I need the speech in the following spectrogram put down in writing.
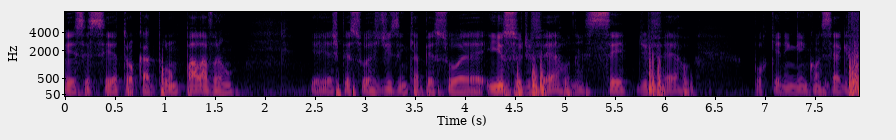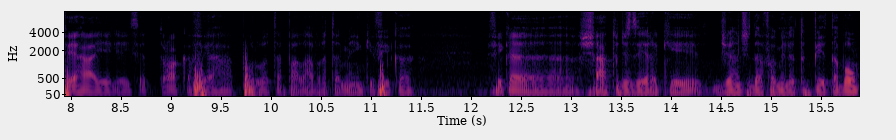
esse C é trocado por um palavrão. E aí as pessoas dizem que a pessoa é isso de ferro, né? C de ferro, porque ninguém consegue ferrar ele. Aí você troca ferrar por outra palavra também que fica fica chato dizer aqui diante da família Tupi, tá bom?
